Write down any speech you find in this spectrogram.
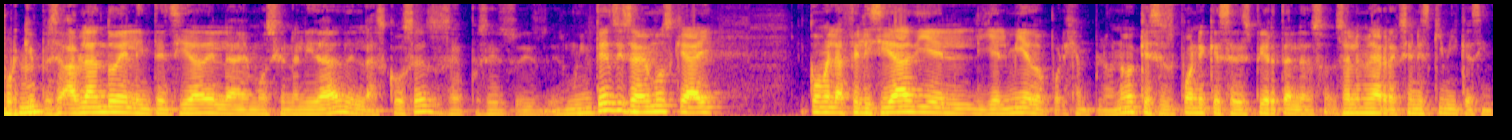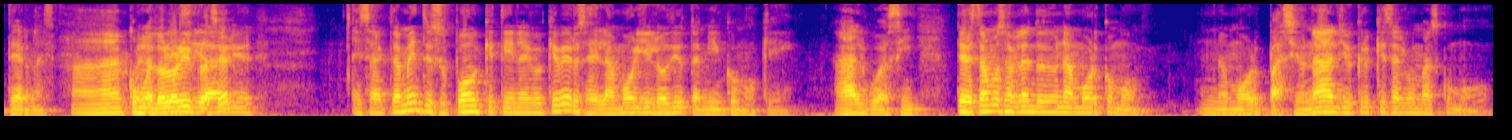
Porque pues hablando de la intensidad de la emocionalidad de las cosas, o sea, pues es, es- es muy intenso y sabemos que hay como la felicidad y el, y el miedo, por ejemplo, ¿no? Que se supone que se despiertan las, salen unas reacciones químicas internas. Ah, como el dolor y el placer. Exactamente, supongo que tiene algo que ver, o sea, el amor y el odio también como que algo así. Pero estamos hablando de un amor como un amor pasional, yo creo que es algo más como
